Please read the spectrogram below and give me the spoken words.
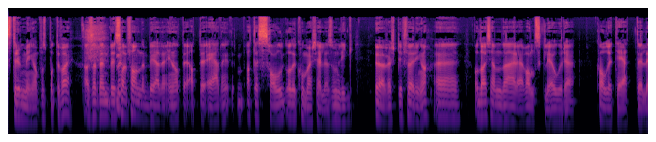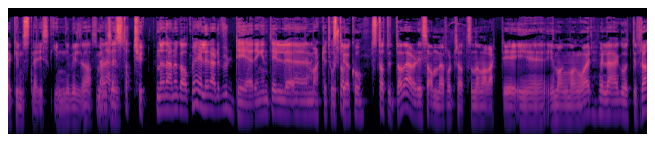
strømminga på Spotify. Altså at den bør favne bredere enn at det, at, det er, at det er salg og det kommersielle som ligger øverst i føringa. Eh, og da kommer det her vanskelige ordet kvalitet eller kunstnerisk inn i bildet. Da, Men er det statuttene det er noe galt med, eller er det vurderingen til uh, Marte Thorsby co.? Statuttene er vel de samme fortsatt som de har vært i, i, i mange mange år, vil jeg gå ut ifra.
